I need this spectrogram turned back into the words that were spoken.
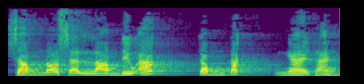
xong nó sẽ làm điều ác trong đất ngay thẳng.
